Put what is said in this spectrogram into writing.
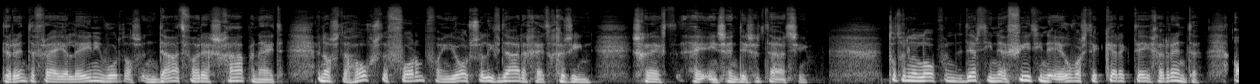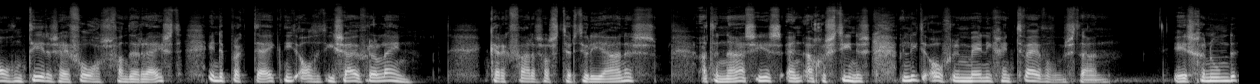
De rentevrije lening wordt als een daad van rechtschapenheid en als de hoogste vorm van Joodse liefdadigheid gezien, schrijft hij in zijn dissertatie. Tot in de loop van de 13e en 14e eeuw was de kerk tegen rente, al hanteerde zij volgens Van der Rijst in de praktijk niet altijd die zuivere lijn. Kerkvaders als Tertullianus, Athanasius en Augustinus lieten over hun mening geen twijfel bestaan. Eerstgenoemde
